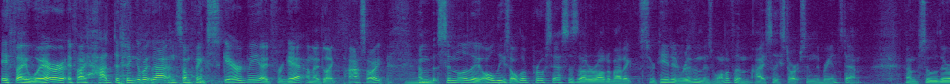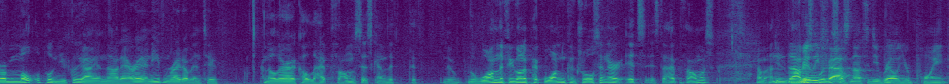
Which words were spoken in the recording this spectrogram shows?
If I were, if I had to think about that and something scared me, I'd forget and I'd like pass out. Um, but similarly, all these other processes that are automatic, circadian rhythm is one of them, actually starts in the brainstem. Um, so there are multiple nuclei in that area, and even right up into another area called the hypothalamus. It's kind of the, the, the, the one, if you're going to pick one control center, it's, it's the hypothalamus. Um, and that is really fast, not to derail your point,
